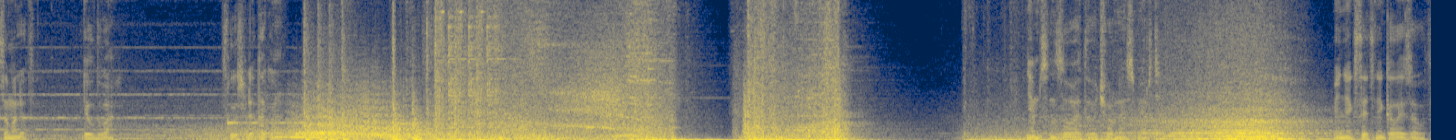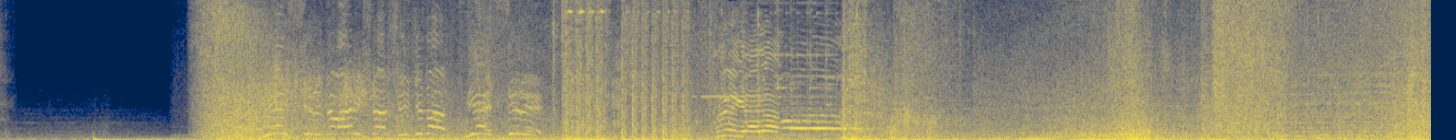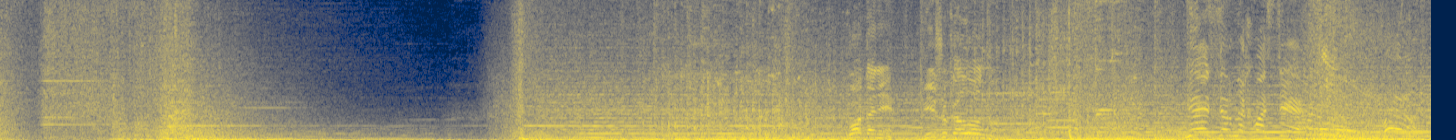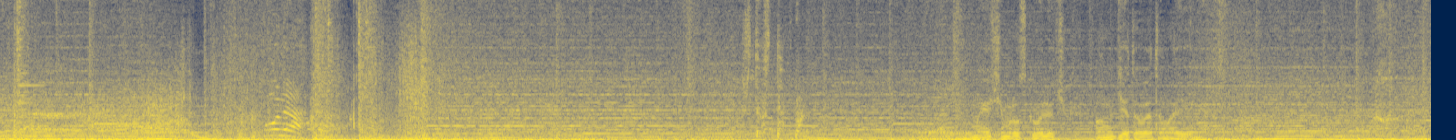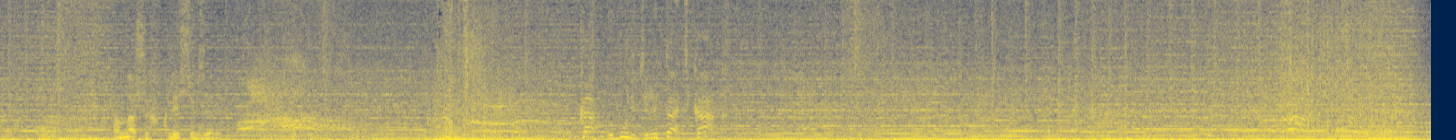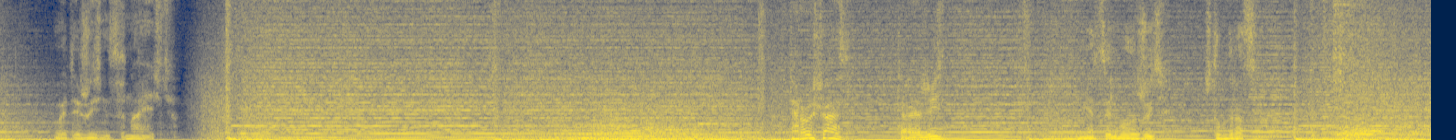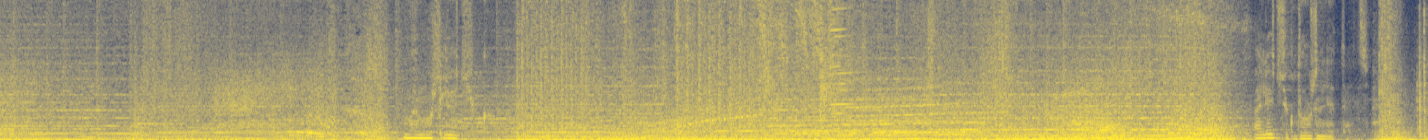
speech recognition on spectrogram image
Самолет. Ил-2. Слышали о таком? Немцы называют его «Черная смерть». Меня, кстати, Николай зовут. Мессеры, товарищ старший лейтенант! Вот они! Вижу колонну! Мессер на хвосте! Оля! Что с тобой? Мы ищем русского летчика. Он где-то в этом районе. Там наших в клещи взяли. Как вы будете летать? Как? Этой жизни цена есть. Второй шанс. Вторая жизнь. У меня цель была жить, чтобы драться. Мой муж летчик. А летчик должен летать.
